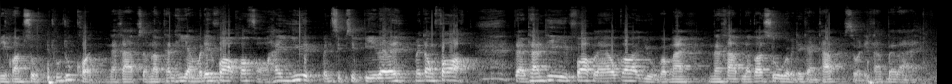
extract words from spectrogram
มีความสุขทุกๆ คนนะครับสำหรับท่านที่ยังไม่ได้ฟอกก็ขอให้ยืดเป็น 10บสปีเลย ไม่ต้องฟอก แต่ท่านที่ฟอกแล้วก็อยู่กับมันนะครับ แล้วก็สู้กันไปด้วยกันครับ สวัสดีครับ บ๊ายบาย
